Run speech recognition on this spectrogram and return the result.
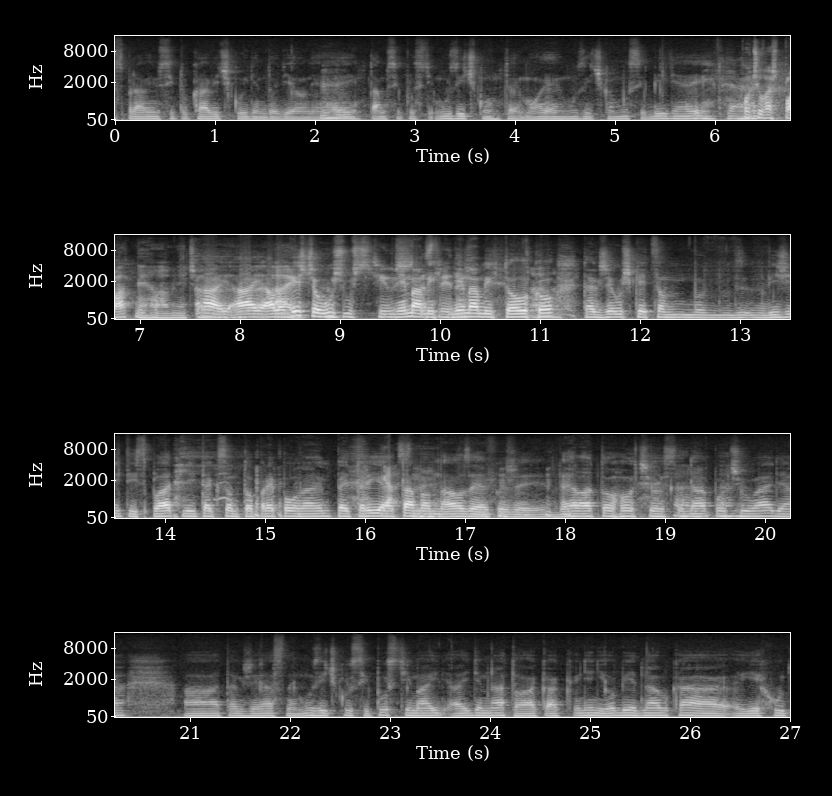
spravím si tú kavičku, idem do dielne, mm-hmm. hej, tam si pustím muzičku, to je moje, muzička musí byť, hej. Počúvaš platne hlavne, čo? Aj, aj, ale aj, vieš čo, už, už, už nemám, ich, nemám ich toľko, Aha. takže už keď som vyžitý z platní, tak som to prepol na MP3 a Jasne. tam mám naozaj akože veľa toho, čo sa dá počúvať a, a takže jasné, muzičku si pustím a, a idem na to, ak, ak není objednávka a je chuť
